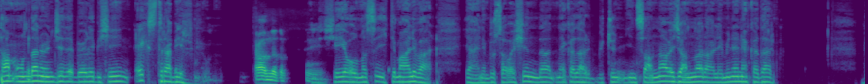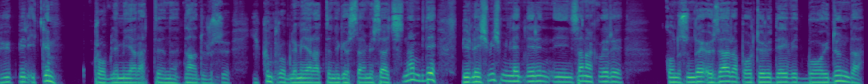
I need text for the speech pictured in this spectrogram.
Tam ondan önce de böyle bir şeyin ekstra bir anladım. Hmm. Şeyi olması ihtimali var. Yani bu savaşın da ne kadar bütün insanlığa ve canlılar alemine ne kadar büyük bir iklim problemi yarattığını daha doğrusu yıkım problemi yarattığını göstermesi açısından bir de Birleşmiş Milletler'in insan hakları konusunda özel raportörü David Boyd'un da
